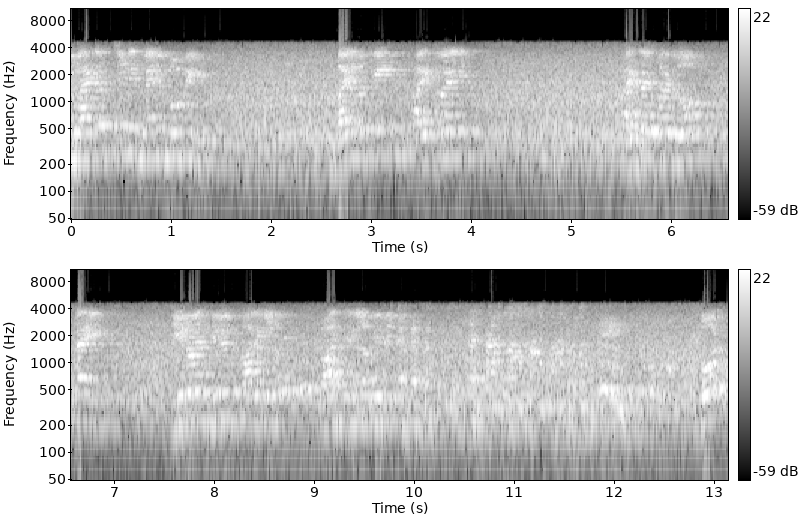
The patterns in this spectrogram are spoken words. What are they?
you might have seen in many movies by looking eye to eye, eye to eye for a long time, hero and heroine fall in love, fall in love with each other. Fourth,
